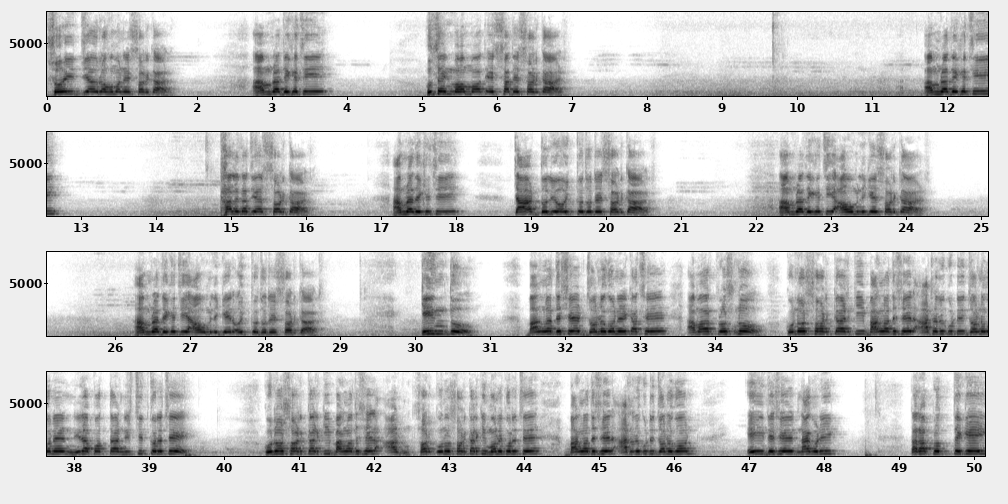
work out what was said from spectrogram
শহীদ জিয়াউর রহমানের সরকার। আমরা দেখেছি হুসেন মোহাম্মদ এরশাদের সরকার। আমরা দেখেছি খালেদা জিয়ার সরকার। আমরা দেখেছি চার দলীয় ঐক্যজোটের সরকার। আমরা দেখেছি আওয়ামী লীগের সরকার। আমরা দেখেছি আওয়ামী লীগের ঐক্যজোটের সরকার। কিন্তু বাংলাদেশের জনগণের কাছে আমার প্রশ্ন, কোনো সরকার কি বাংলাদেশের আঠারো কোটি জনগণের নিরাপত্তা নিশ্চিত করেছে? কোনো সরকার কি বাংলাদেশের আর কোনো সরকার কি মনে করেছে বাংলাদেশের আঠারো কোটি জনগণ, এই দেশের নাগরিক, তারা প্রত্যেকেই,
